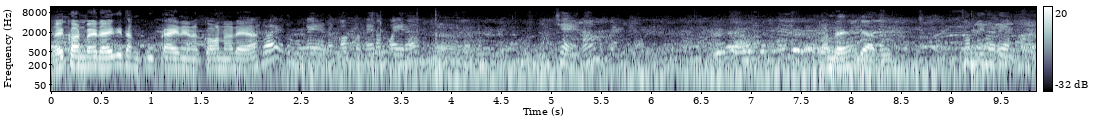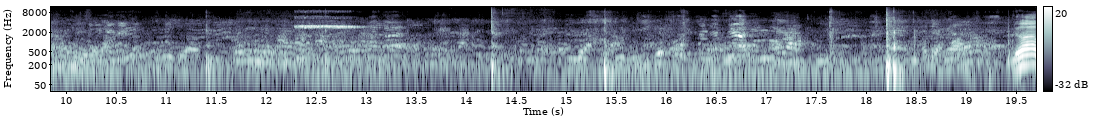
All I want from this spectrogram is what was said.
đấy con bé đấy cái thằng cu cay này là con nó đấy á. Đấy thằng kè là con con bé đang quay đấy. Ờ, trẻ lắm. Con đấy đẹp đi. Con này là đẹp mà. Được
